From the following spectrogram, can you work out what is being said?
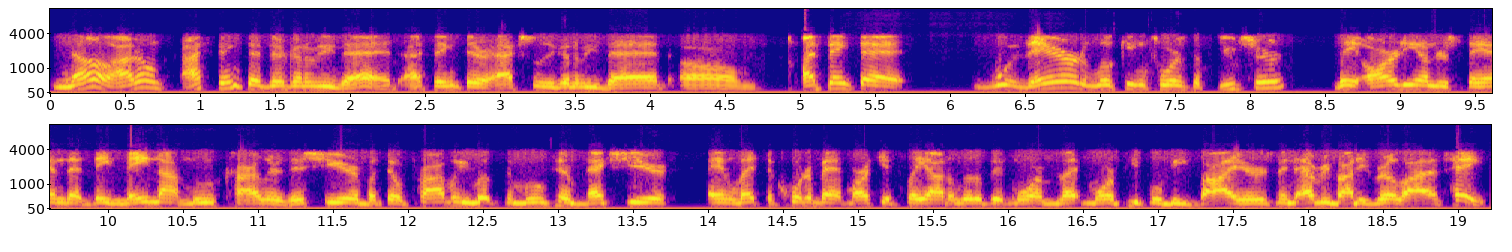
No, I don't. I think that they're going to be bad. I think they're actually going to be bad. Um, I think that they're looking towards the future. They already understand that they may not move Kyler this year, but they'll probably look to move him next year and let the quarterback market play out a little bit more and let more people be buyers and everybody realize, hey,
